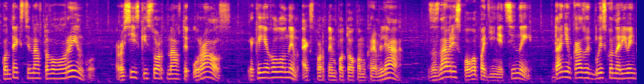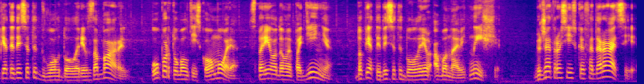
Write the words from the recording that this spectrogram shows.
В контексті нафтового ринку російський сорт нафти Уралс, який є головним експортним потоком Кремля, зазнав різкого падіння ціни. Дані вказують близько на рівень 52 доларів за барель у порту Балтійського моря з періодами падіння до 50 доларів або навіть нижче. Бюджет Російської Федерації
